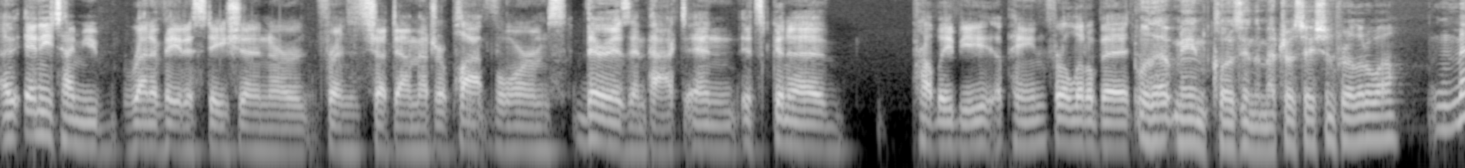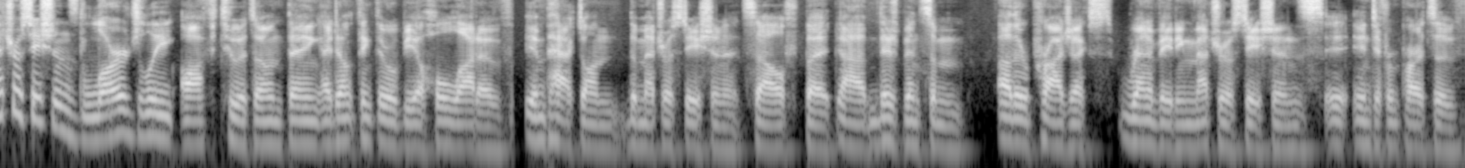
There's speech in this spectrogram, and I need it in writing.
uh, anytime you renovate a station or, for instance, shut down metro platforms, there is impact, and it's going to probably be a pain for a little bit. Will that mean closing the metro station for a little while? Metro Station's largely off to its own thing. I don't think there will be a whole lot of impact on the metro station itself, but um, there's been some other projects renovating metro stations in different parts of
